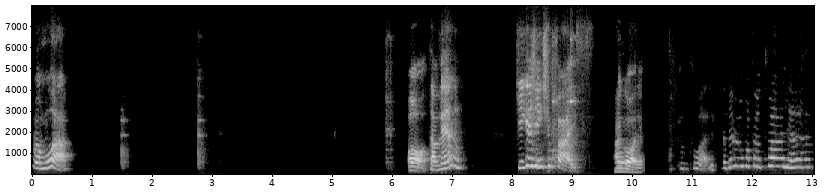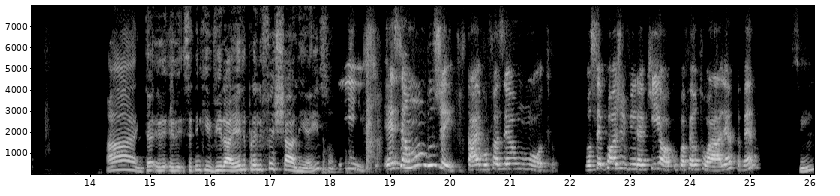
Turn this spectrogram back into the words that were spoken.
Vamos lá. Ó, tá vendo? O que, que a gente faz agora? Papel toalha. Cadê meu papel toalha? Ah, então ele- ele- você tem que virar ele para ele fechar a linha, é isso? Isso. Esse é um dos jeitos, tá? Eu vou fazer um outro. Você pode vir aqui, ó, com papel toalha, tá vendo? Sim.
